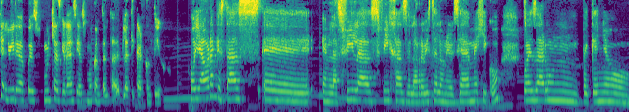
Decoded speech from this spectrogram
Elvira, pues muchas gracias, muy contenta de platicar contigo. Oye, ahora que estás eh, en las filas fijas de la revista de la Universidad de México, puedes dar un pequeño,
